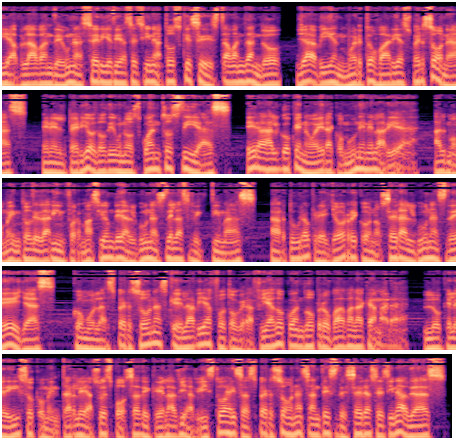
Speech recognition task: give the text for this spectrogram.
y hablaban de una serie de asesinatos que se estaban dando, ya habían muerto varias personas, en el periodo de unos cuantos días, era algo que no era común en el área. Al momento de dar información de algunas de las víctimas, Arturo creyó reconocer algunas de ellas, como las personas que él había fotografiado cuando probaba la cámara, lo que le hizo comentarle a su esposa de que él había visto a esas personas antes de ser asesinadas,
